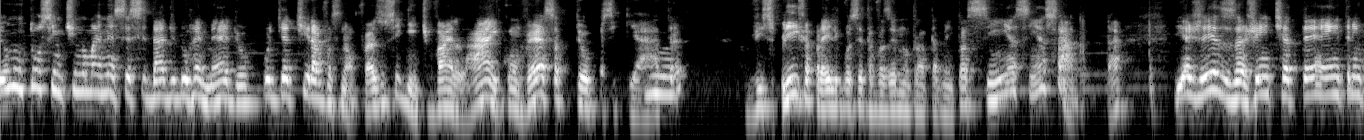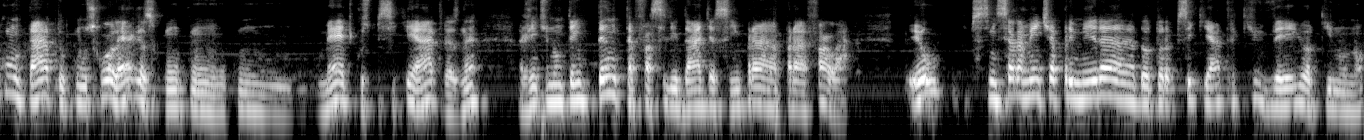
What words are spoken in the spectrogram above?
eu não estou sentindo mais necessidade do remédio, eu podia tirar. Eu assim, não, faz o seguinte, vai lá e conversa com o teu psiquiatra, uhum. explica para ele que você está fazendo um tratamento assim, assim, assado, tá? E às vezes a gente até entra em contato com os colegas, com, com, com médicos, psiquiatras, né? A gente não tem tanta facilidade assim para falar. Eu sinceramente, a primeira doutora psiquiatra que veio aqui no,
